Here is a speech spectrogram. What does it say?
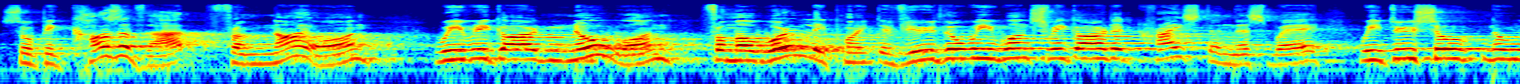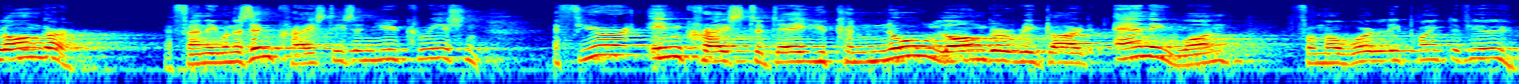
so because of that, from now on, we regard no one from a worldly point of view, though we once regarded Christ in this way, we do so no longer. If anyone is in Christ, he's a new creation. If you're in Christ today, you can no longer regard anyone from a worldly point of view.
